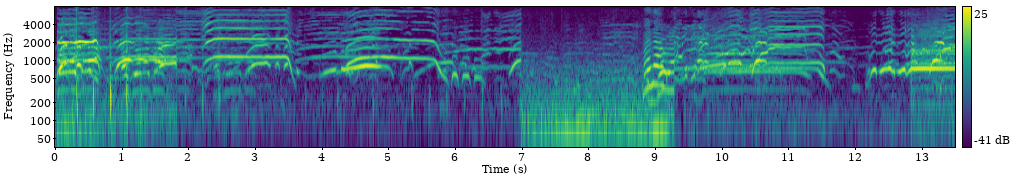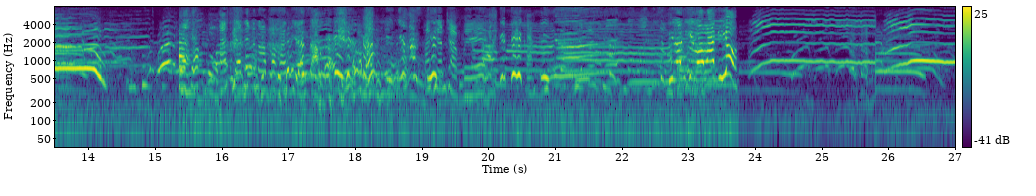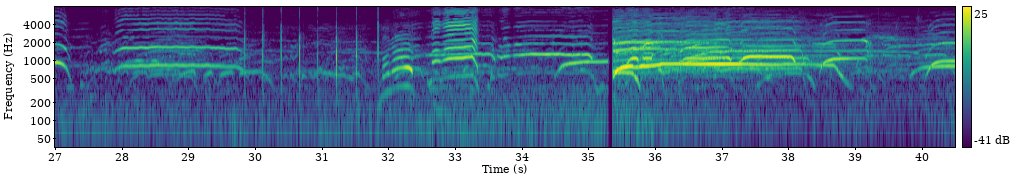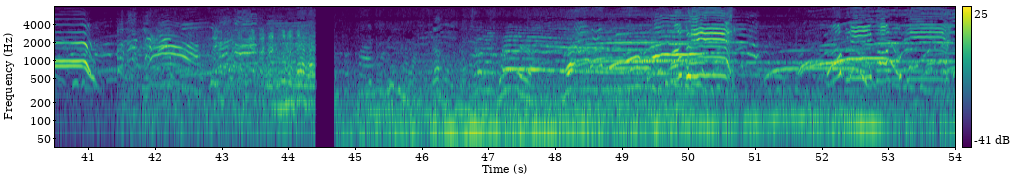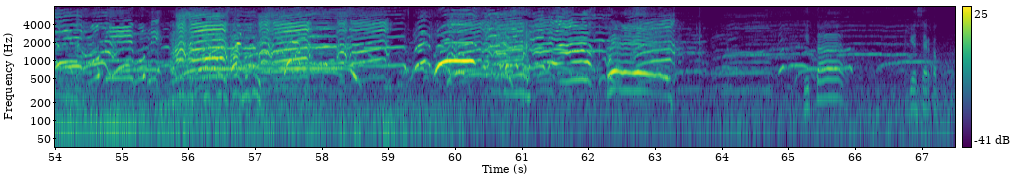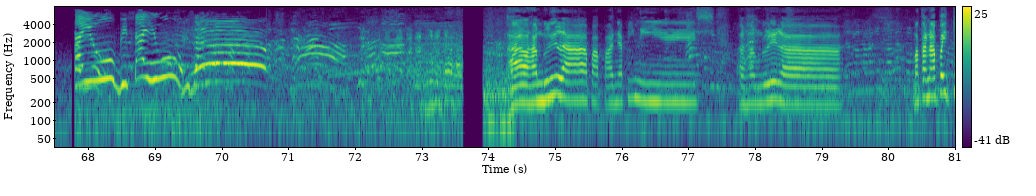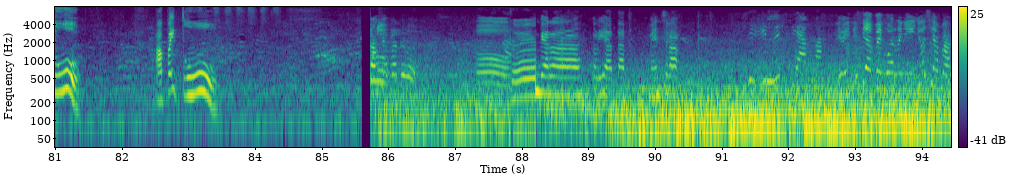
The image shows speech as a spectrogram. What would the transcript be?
Kenapa kasihan Kakinya kasihan capek. Sakit deh kakinya. Sembilan kilo lagi yuk. Kita geser ke Ayu, bisa yuk. Bisa. Alhamdulillah papanya finish. Alhamdulillah. Makan apa itu? Apa itu? Oh. Biar uh, kelihatan mencrak. Si ini siapa? Ya ini siapa yang warnanya hijau siapa?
